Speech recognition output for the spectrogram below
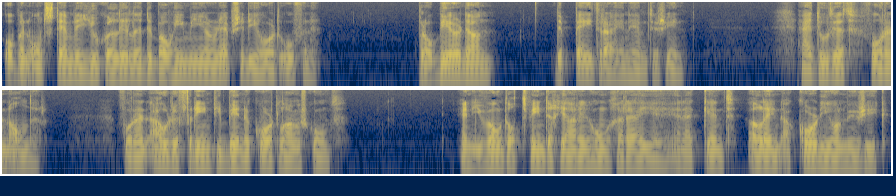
op een ontstemde ukulele de Bohemian Rhapsody hoort oefenen. Probeer dan de Petra in hem te zien. Hij doet het voor een ander, voor een oude vriend die binnenkort langskomt. En die woont al twintig jaar in Hongarije en hij kent alleen accordeonmuziek.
